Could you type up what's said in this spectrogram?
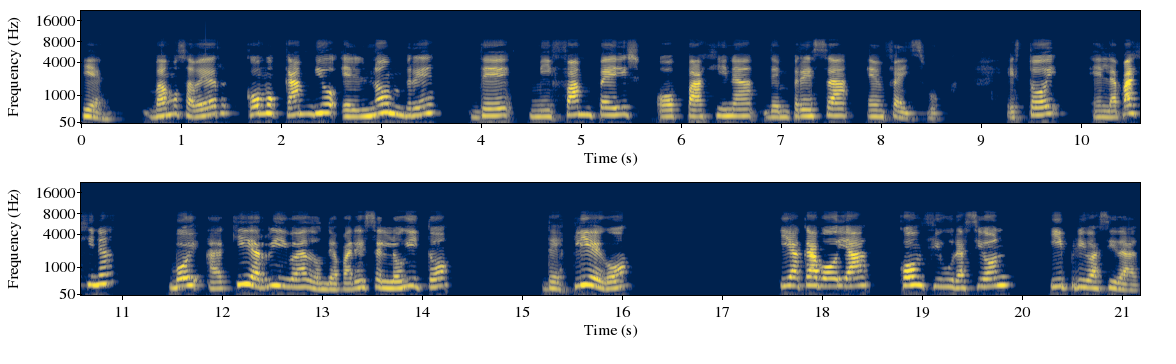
Bien, vamos a ver cómo cambio el nombre de mi fanpage o página de empresa en Facebook. Estoy en la página, voy aquí arriba donde aparece el loguito, despliego y acá voy a configuración y privacidad.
